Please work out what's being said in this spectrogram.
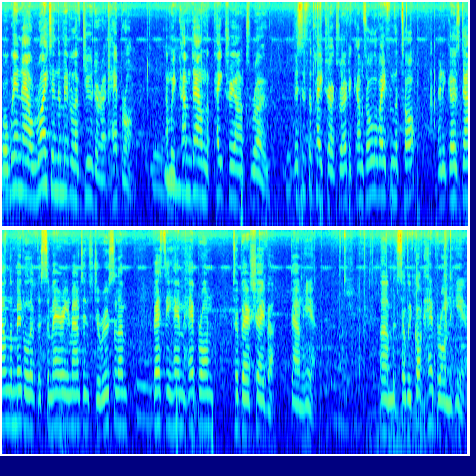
Well, we're now right in the middle of Judah at Hebron. And we've come down the Patriarch's Road. This is the Patriarch's Road. It comes all the way from the top and it goes down the middle of the Samarian mountains, Jerusalem, Bethlehem, Hebron to Beersheba down here. Um, so we've got Hebron here.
